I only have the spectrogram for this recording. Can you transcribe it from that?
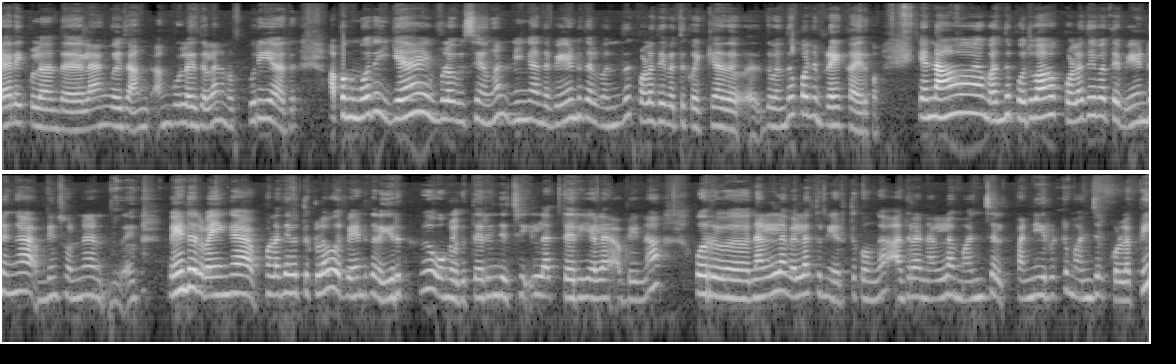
வேலைக்குள்ளே அந்த லாங்குவேஜ் அங் அங்குள்ள இதெல்லாம் நமக்கு புரியாது. அப்போங்கும்போது ஏன் இவ்வளோ விஷயங்கள் நீங்கள் அந்த வேண்டுதல் வந்து குலதெய்வத்துக்கு வைக்காத இது வந்து கொஞ்சம் பிரேக் ஆகிருக்கும் ஏன் நான் வந்து பொதுவாக குலதெய்வத்தை வேண்டுங்க அப்படின்னு சொன்னேன் வேண்டுதல் வைங்க குலதெய்வத்துக்குள்ளே ஒரு வேண்டுதல் இருக்குது உங்களுக்கு தெரிஞ்சிச்சு இல்லை தெரியலை அப்படின்னா ஒரு நல்ல வெள்ளை துணி எடுத்துக்கோங்க. அதில் நல்ல மஞ்சள் பன்னீர் விட்டு மஞ்சள் குழப்பி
